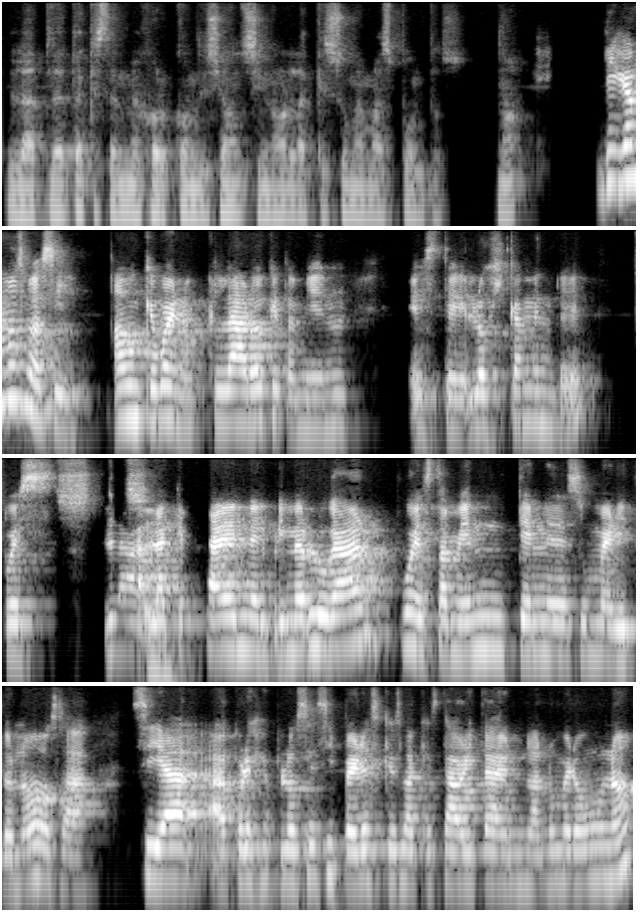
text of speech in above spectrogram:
la atleta que esté en mejor condición, sino la que sume más puntos, ¿no? Digámoslo así, aunque bueno, claro que también este, lógicamente, pues la, que está en el primer lugar, pues también tiene su mérito, ¿no? O sea, sí, a, por ejemplo, Ceci Pérez, que es la que está ahorita en la número uno,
